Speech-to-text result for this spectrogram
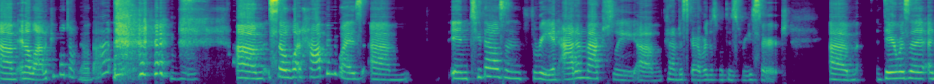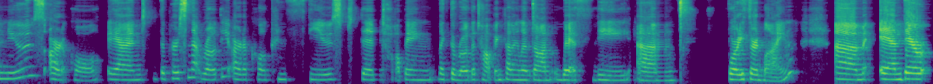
Um, and a lot of people don't know that. mm-hmm. Um, so what happened was um, in 2003, and Adam actually um, kind of discovered this with his research, um, there was a, a, news article and the person that wrote the article confused the topping, like the road the topping family lived on with the um, 43rd line. Um, and there,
